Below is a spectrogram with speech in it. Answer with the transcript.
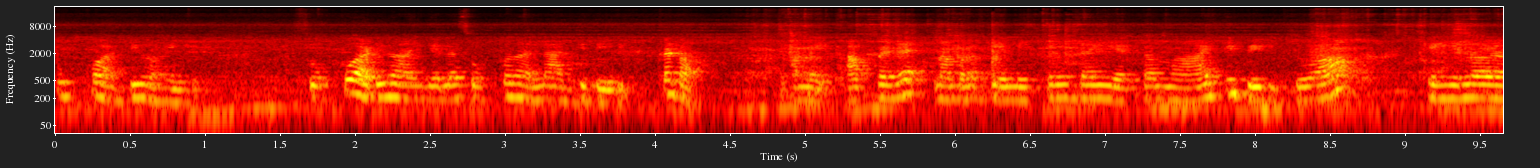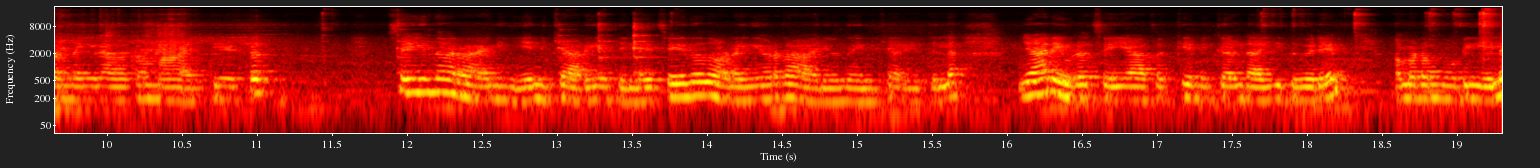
സുപ്പ് അടി വാങ്ങിക്കും. സുപ്പ് അടി വാങ്ങിക്കില്ല? സുപ്പ് നല്ല അടി തരും. കേട്ടോ? അമ്മേ അപ്പോഴേ നമ്മൾ കെമിക്കൽ ഡൈ ഒക്കെ മാറ്റി പിടിക്കുക. ചെയ്യുന്നവരുണ്ടെങ്കിൽ അതൊക്കെ മാറ്റിയിട്ട് ചെയ്യുന്നവരാണ് എനിക്കറിയത്തില്ല. ചെയ്ത് തുടങ്ങിയവരുടെ കാര്യമൊന്നും എനിക്കറിയത്തില്ല. ഞാനിവിടെ ചെയ്യാത്ത കെമിക്കൽ ഡൈ ഇതുവരെ നമ്മുടെ മുടിയിൽ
